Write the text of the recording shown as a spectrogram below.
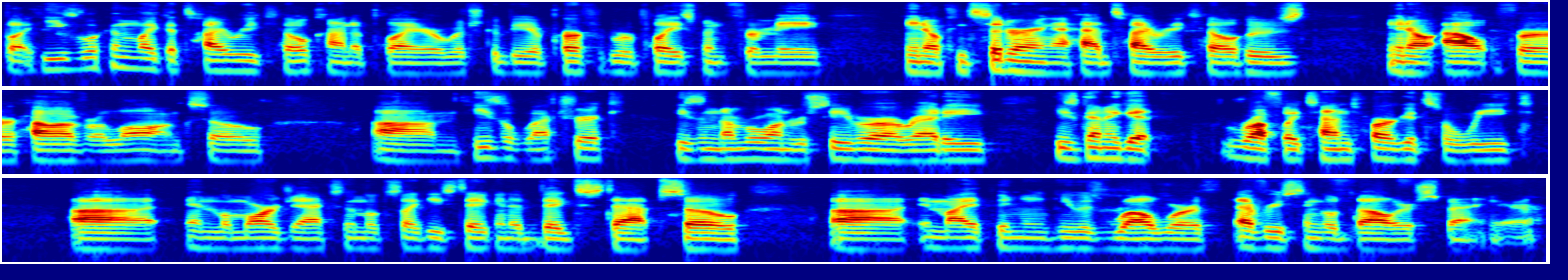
but he's looking like a Tyreek Hill kind of player, which could be a perfect replacement for me. You know, considering I had Tyreek Hill, who's you know out for however long, so um, he's electric He's the number one receiver already. He's going to get roughly 10 targets a week. Uh, and Lamar Jackson looks like he's taking a big step. So, uh, in my opinion, he was well worth every single dollar spent here.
